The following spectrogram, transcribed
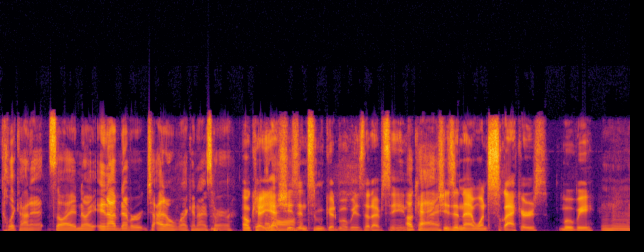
click on it, so I had no. And I've never. I don't recognize her. Okay, yeah, all. she's in some good movies that I've seen. Okay. she's in that one Slackers movie. Mm-hmm.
